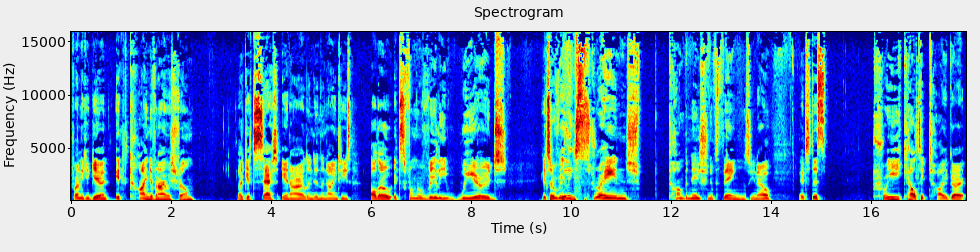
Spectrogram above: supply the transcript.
Veronica Guerin, it's kind of an Irish film, like it's set in Ireland in the nineties, although it's from a really weird. It's a really strange combination of things, you know? It's this pre Celtic Tiger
